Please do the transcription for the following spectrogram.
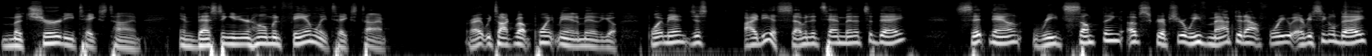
maturity takes time, investing in your home and family takes time. Right? We talked about Point Man a minute ago. Point Man, just idea seven to 10 minutes a day sit down, read something of Scripture. We've mapped it out for you every single day.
